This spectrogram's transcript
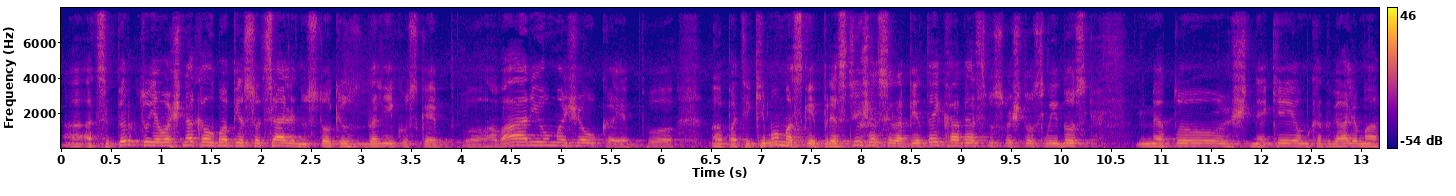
atsipirktų, jau aš nekalbu apie socialinius tokius dalykus, kaip avarijų mažiau, kaip patikimumas, kaip prestižas ir apie tai, ką mes visos šitos laidos metu šnekėjom, kad galima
